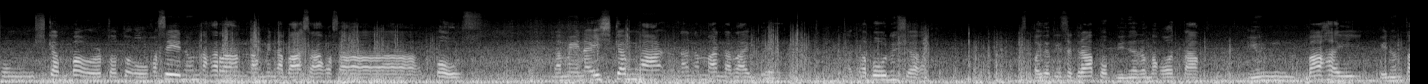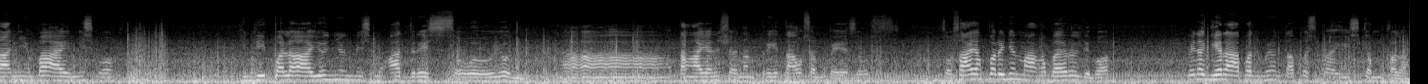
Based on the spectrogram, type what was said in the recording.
kung scam ba or totoo. Kasi nung nakaraan lang may nabasa ako sa post na may na-scam nga na naman na rider. Nag-abono siya. So, pagdating sa drop-off, di na rin makontak. Yung bahay, pinuntahan niya yung bahay mismo. Hindi pala yun yung mismong address. So yun, na tangayan siya ng 3,000 pesos. So sayang pa rin yun mga kabarrel, di ba? Pinaghirapan mo yun tapos may scam ka lang.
